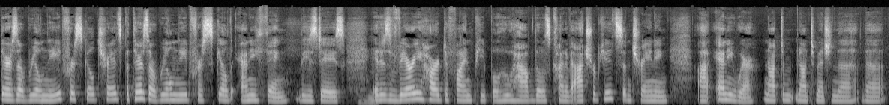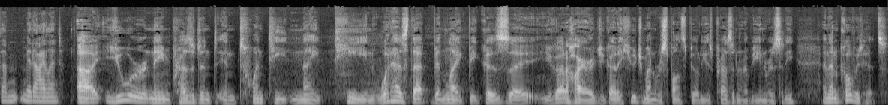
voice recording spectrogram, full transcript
there's a real need for skilled trades, but there's a real need for skilled anything these days. Mm-hmm. It is very hard to find people who have those kind of attributes and training uh, anywhere, not to, not to mention the, the, the Mid Island. Uh, you were named president in 2019. What has that been like? Because uh, you got hired, you got a huge amount of responsibility as president of a university, and then COVID hits.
